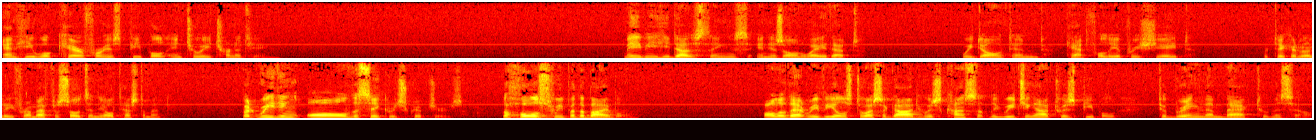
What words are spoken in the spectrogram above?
and he will care for his people into eternity. Maybe he does things in his own way that we don't and can't fully appreciate, particularly from episodes in the Old Testament. But reading all the sacred scriptures, the whole sweep of the Bible, all of that reveals to us a God who is constantly reaching out to his people to bring them back to himself.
